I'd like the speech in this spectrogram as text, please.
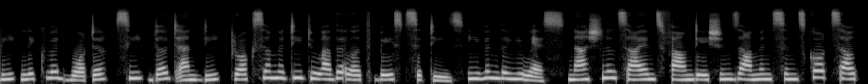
B. Liquid water, C. Dirt and D. Proximity to other Earth-based cities. Even the U.S. National Science Foundation's Amundsen Scott South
